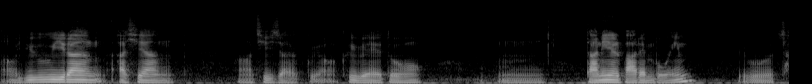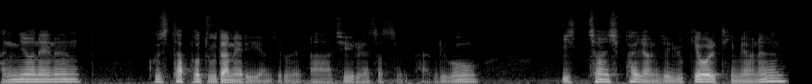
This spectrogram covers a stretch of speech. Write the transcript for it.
어, 유일한 아시안 어, 지휘자였고요. 그 외에도 음, 다니엘 바렌보임 그리고 작년에는 구스타프 두다메리 연주를 아, 지휘를 했었습니다. 그리고 2018년 이제 6개월 뒤면은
